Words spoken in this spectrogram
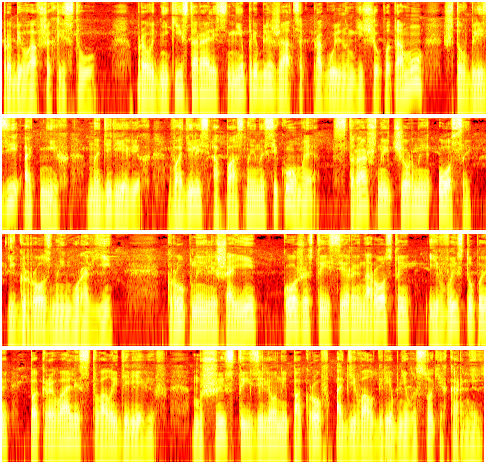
пробивавших листву. Проводники старались не приближаться к прогульным еще потому, что вблизи от них, на деревьях, водились опасные насекомые, страшные черные осы и грозные муравьи. Крупные лишаи, кожистые серые наросты и выступы покрывали стволы деревьев. Мшистый зеленый покров одевал гребни высоких корней.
